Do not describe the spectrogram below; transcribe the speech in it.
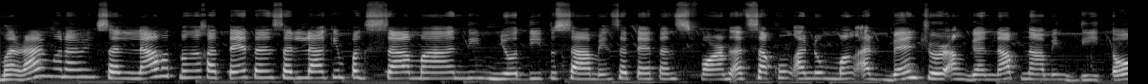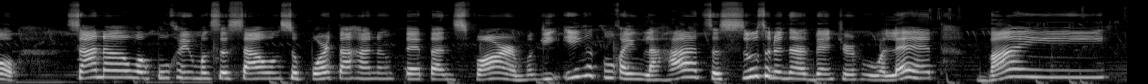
Maraming maraming salamat mga katetan sa laging pagsama ninyo dito sa amin sa Tetans Farm at sa kung anumang adventure ang ganap namin dito. Sana wag po kayong magsasawang suportahan ng Tetans Farm. Mag-iingat po kayong lahat sa susunod na adventure ho ulit. Bye!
